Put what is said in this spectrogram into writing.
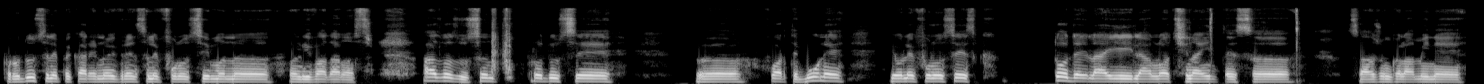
produsele pe care noi vrem să le folosim în, în livada noastră. Ați văzut, sunt produse uh, foarte bune, eu le folosesc tot de la ei, le-am luat și înainte să, să ajungă la mine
